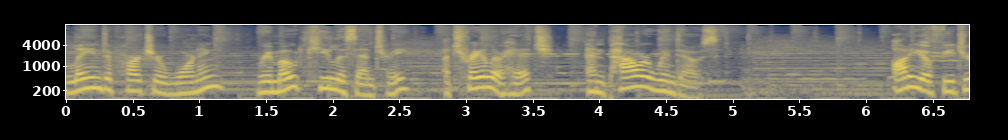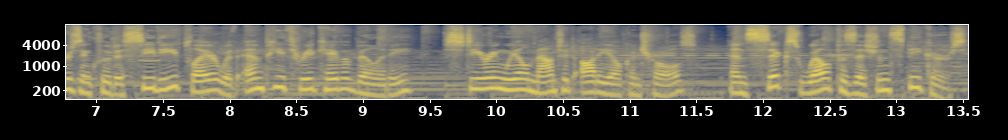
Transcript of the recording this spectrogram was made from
lane departure warning, remote keyless entry, a trailer hitch, and power windows. Audio features include a CD player with MP3 capability, steering wheel mounted audio controls, and six well-positioned speakers.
